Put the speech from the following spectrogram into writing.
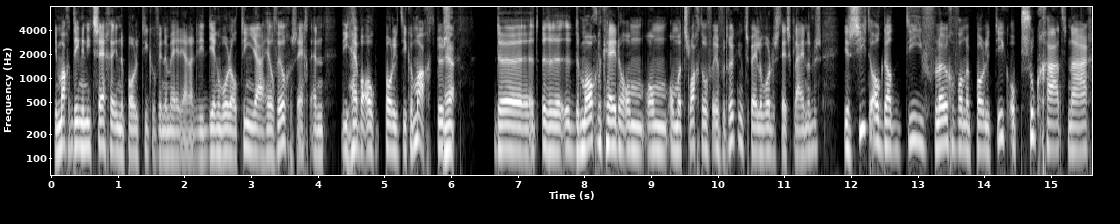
je mag dingen niet zeggen in de politiek of in de media. Nou, die dingen worden al tien jaar heel veel gezegd. En die hebben ook politieke macht. Dus Ja. De, de, de mogelijkheden om, om, om het slachtoffer in verdrukking te spelen worden steeds kleiner. Dus je ziet ook dat die vleugel van de politiek op zoek gaat naar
